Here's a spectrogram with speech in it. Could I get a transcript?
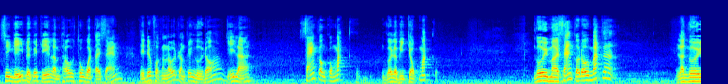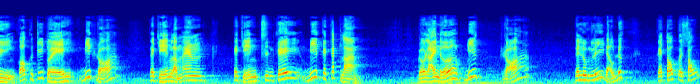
suy nghĩ về cái chuyện làm thâu thu hoạch tài sản thì đức phật nói rằng cái người đó chỉ là sáng con con mắt gọi là bị chột mắt. Người mà sáng có đôi mắt á, là người có cái trí tuệ, biết rõ cái chuyện làm ăn, cái chuyện sinh kế, biết cái cách làm. Rồi lại nữa, biết rõ cái luân lý đạo đức, cái tốt, cái xấu.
